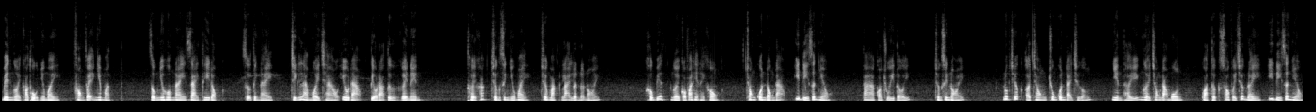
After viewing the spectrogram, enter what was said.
Bên người cao thủ như mây, Phòng vệ nghiêm mật. Giống như hôm nay giải thi độc. Sự tình này chính là mời chào yêu đạo, tiểu đạo tử gây nên. Thời khắc trường sinh nhíu mày, Trương mặt lại lần nữa nói. Không biết người có phát hiện hay không, Trong quân đồng đạo ít đi rất nhiều. Ta có chú ý tới. Trường sinh nói. Lúc trước ở trong trung quân đại trướng, Nhìn thấy người trong đạo môn, Quả thực so với trước đây ít đi rất nhiều.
